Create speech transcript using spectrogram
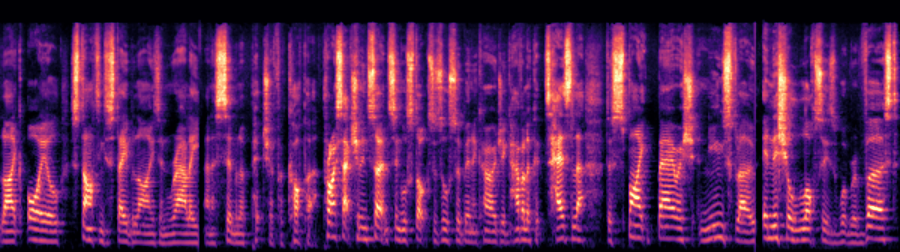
like oil starting to stabilize and rally, and a similar picture for copper. Price action in certain single stocks has also been encouraging. Have a look at Tesla despite bearish news flow, initial losses were reversed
